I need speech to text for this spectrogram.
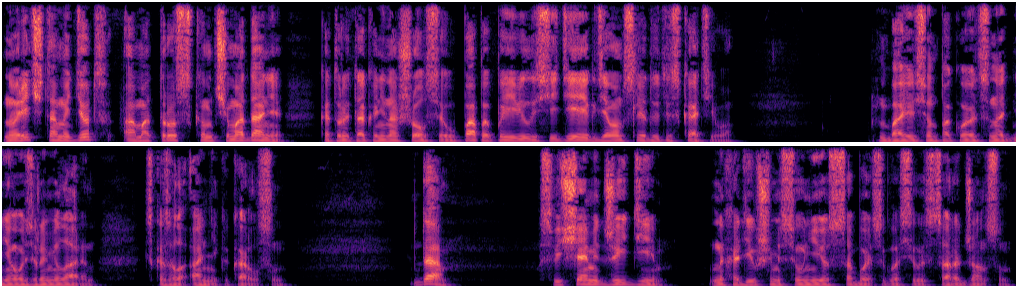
Но речь там идет о матросском чемодане, который так и не нашелся. У папы появилась идея, где вам следует искать его. Боюсь, он покоится на дне озера Миларен. — сказала Анника Карлсон. «Да, с вещами Джей Ди, находившимися у нее с собой», — согласилась Сара Джонсон.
